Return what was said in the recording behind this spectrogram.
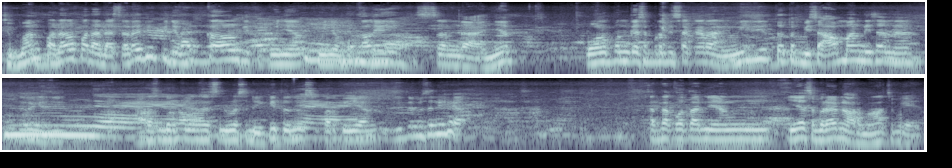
cuman padahal pada dasarnya dia punya bekal gitu punya punya bekal yang seenggaknya walaupun gak seperti sekarang ini dia tetap bisa aman di sana sih? Hmm, iya, iya, harus iya. berproses dulu sedikit untuk Iya, seperti yang itu maksudnya kayak ketakutan yang ya sebenarnya normal cuma kayak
